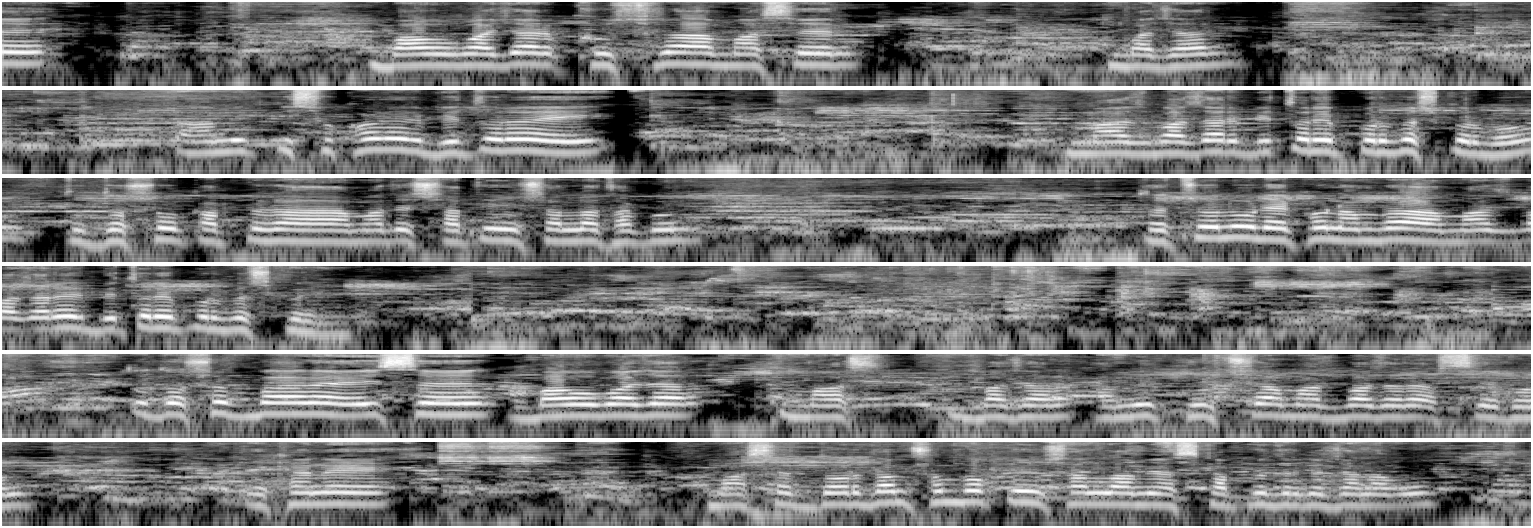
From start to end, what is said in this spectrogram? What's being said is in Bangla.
বাবুবাজার খুচরা মাছের বাজার। আমি কিছুক্ষণের ভিতরেই মাছ বাজার ভিতরে প্রবেশ করব। তো দর্শক, আপনারা আমাদের সাথে ইনশাল্লাহ থাকুন। তো চলুন, এখন আমরা মাছ বাজারের ভিতরে প্রবেশ করি। তো দর্শক বাইরে এসে বাবু বাজার, মাছ বাজার, আমি খুচরা মাছ বাজারে আসছি এখন। এখানে মাছের দরদাম সম্পর্কে ইনশাল্লাহ আমি আজকে আপনাদেরকে জানাব।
